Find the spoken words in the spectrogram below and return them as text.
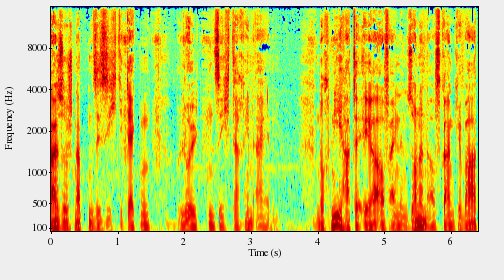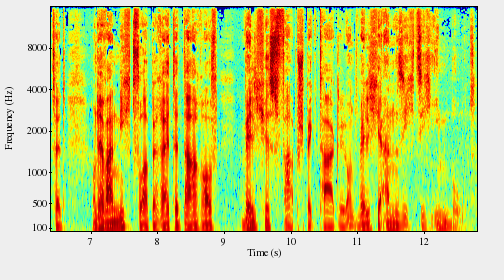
Also schnappten sie sich die Decken, lullten sich darin ein. Noch nie hatte er auf einen Sonnenaufgang gewartet, und er war nicht vorbereitet darauf, welches Farbspektakel und welche Ansicht sich ihm bot.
